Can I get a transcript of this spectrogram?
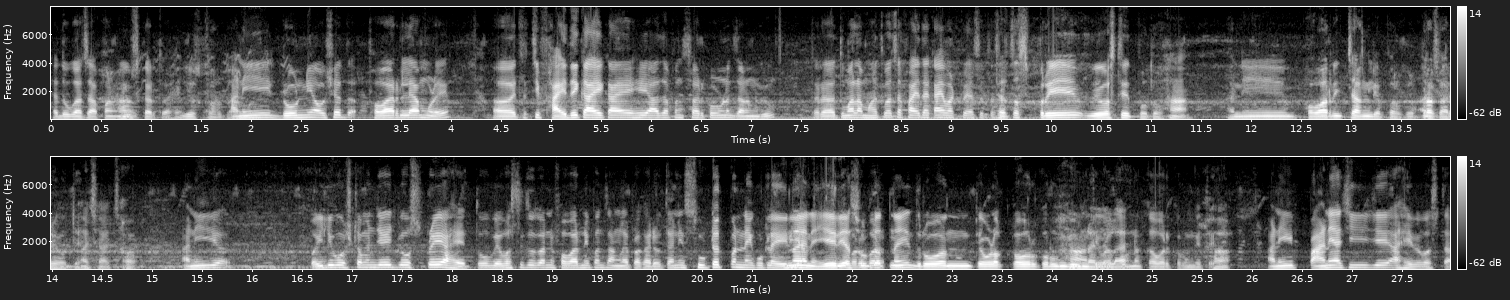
त्या दोघांचा आपण हां. यूज करतो आहे यूज करतो आणि ड्रोननी औषध फवारल्यामुळे अ, त्याचे फायदे काय काय हे आज आपण सरकडूनच जाणून घेऊ. तर अ, तुम्हाला महत्त्वाचा फायदा काय वाटतो याचा तसं? त्याचा स्प्रे व्यवस्थित होतो. हां. आणि फवारणी चांगल्या प्रक- प्रकारे होते. अच्छा अच्छा. हो. आणि पहिली गोष्ट म्हणजे जो स्प्रे आहे तो व्यवस्थित होतो आणि फवारणी पण चांगल्या प्रकारे होते आणि सुटत पण नाही कुठला एरिया नाही नाही एरिया बरोबर. सुटत नाही द्रोण तेवढं कव्हर करून घेऊन राहिलेला आहे पूर्ण कव्हर करून घेते हां. आणि पाण्याची जे आहे व्यवस्था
